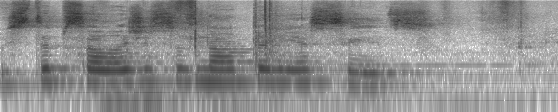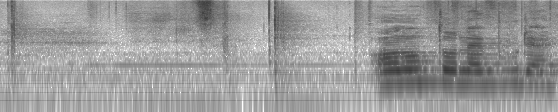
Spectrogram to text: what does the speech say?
Vy jste psala, že se znáte měsíc. Ono to nebude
